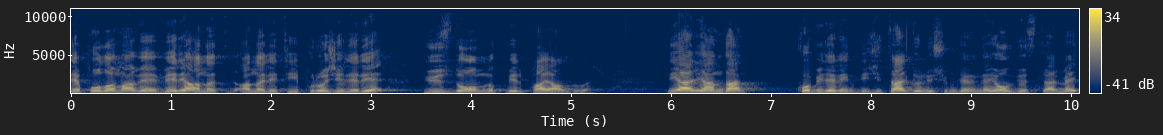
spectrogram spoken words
depolama ve veri analitiği projeleri %10'luk bir pay aldılar. Diğer yandan COBİ'lerin dijital dönüşümlerine yol göstermek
